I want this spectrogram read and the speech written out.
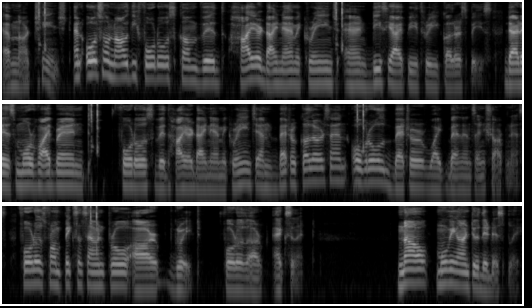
have not changed. And also now the photos come with higher dynamic range and DCI-P3 color space. That is more vibrant photos with higher dynamic range and better colors and overall better white balance and sharpness. Photos from Pixel 7 Pro are great. Photos are excellent. Now moving on to the display.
